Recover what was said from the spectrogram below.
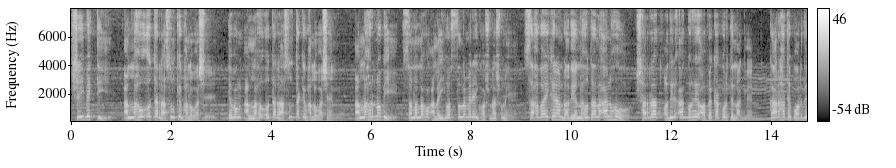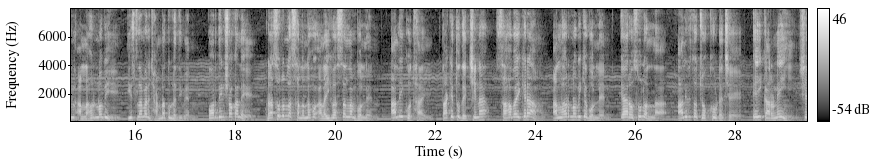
সেই ব্যক্তি আল্লাহ ও তার রাসূলকে ভালোবাসে এবং আল্লাহ ও তার রাসূল তাকে ভালোবাসেন। আল্লাহর নবী সাল্লাহ আলাইহাসাল্লামের এই ঘোষণা শুনে সাহাবাইকেরাম রাদি আল্লাহ তালা আনহু সাররাত অধীর আগ্রহে অপেক্ষা করতে লাগলেন। কার হাতে পরদিন আল্লাহর নবী ইসলামের ঝান্ডা তুলে দিবেন? পরদিন সকালে রাসূলুল্লাহ সাল্লাহ আলাইহাসাল্লাম বললেন, আলী কোথায়? তাকে তো দেখছি না। সাহাবাইকেরাম আল্লাহর নবীকে বললেন, ইয়া রসুল আল্লাহ আলীর তো চক্ষু উঠেছে। এই কারণেই সে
